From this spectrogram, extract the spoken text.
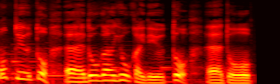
もっと言うと、えー、動画業界で言うと、えっ、ー、と、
